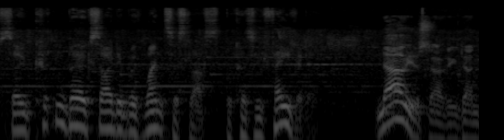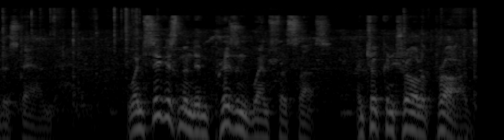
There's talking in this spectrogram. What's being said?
So Kuttenberg sided with Wenceslas because he favoured it. Now you're starting to understand. When Sigismund imprisoned Wenceslas and took control of Prague,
